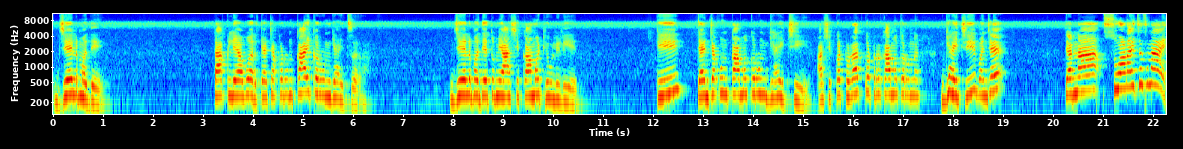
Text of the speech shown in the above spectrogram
जेलमध्ये टाकल्यावर त्याच्याकडून काय करून घ्यायचं? जेलमध्ये तुम्ही अशी कामं ठेवलेली आहेत की त्यांच्याकडून कामं करून घ्यायची. अशी कठोरात कठोर कामं करून घ्यायची. म्हणजे त्यांना सोडायचंच नाही.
